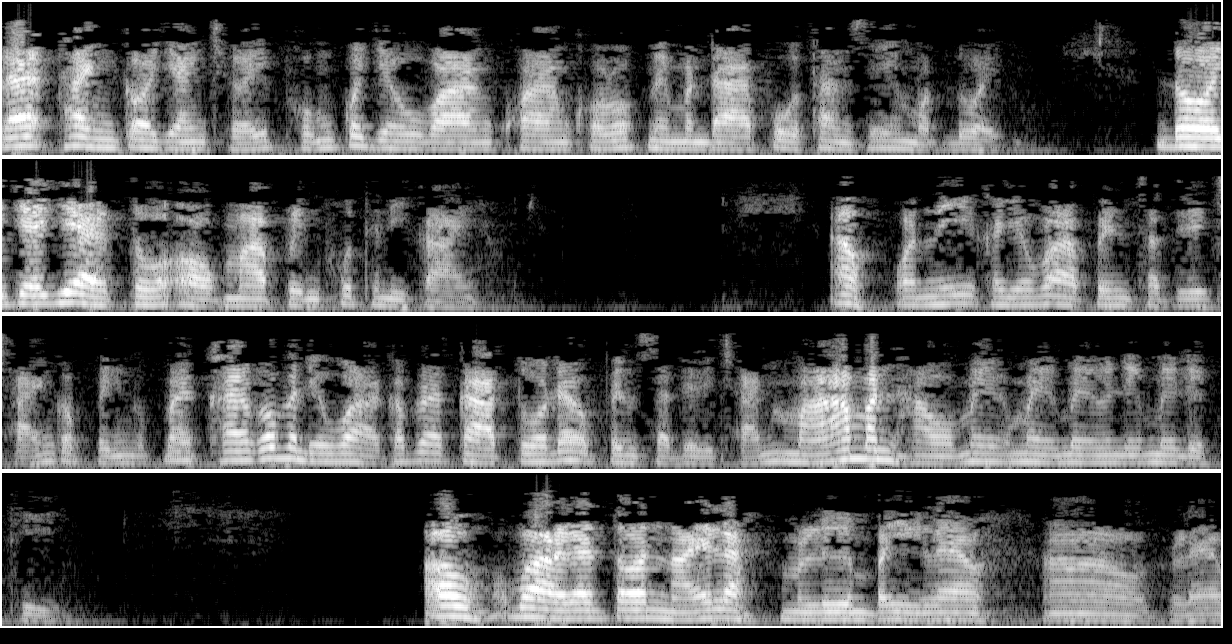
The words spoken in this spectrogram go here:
และท่านก็ยังเฉย ผมก็จะวางความเคารพในบรรดาผู้ท่านเสียหมดด้วย โดยจะแยกตัวออกมาเป็นพุทธนิกาย อา้าวันนี้ใครจะว่าเป็นสัตว์เดรัจฉานก็เป็นไม่ใครก็ไม่ได้ว่าก็ประกาศตัวแล้วเป็นสัตว์เดรัจฉานหมามันเห่าไม่ไม่ไม่ไม่ไม่เล็กที เอาว่ากันตอนไหนล่ะ มันลืมไปอีกแล้วอ้าวแล้ว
